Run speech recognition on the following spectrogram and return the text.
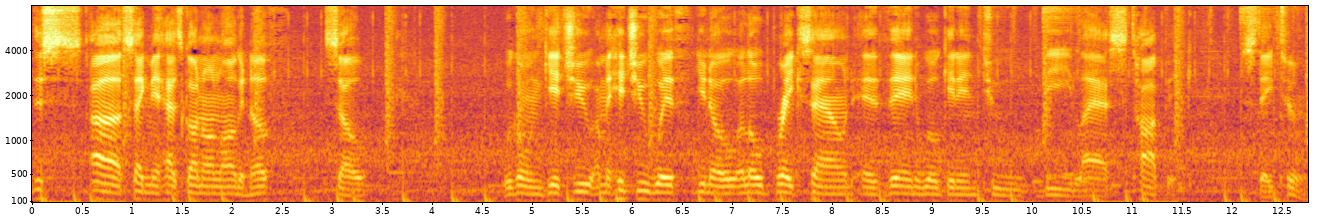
this uh, segment has gone on long enough so we're going to get you i'm to hit you with you know a little break sound and then we'll get into the last topic. Stay tuned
